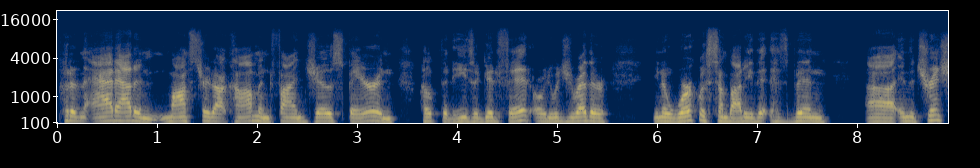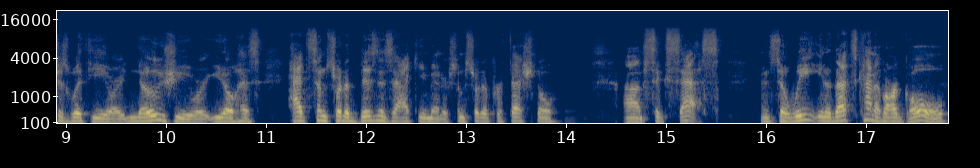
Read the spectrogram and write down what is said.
put an ad out in monster.com and find Joe Spare and hope that he's a good fit? Or would you rather, you know, work with somebody that has been uh, in the trenches with you or knows you or, you know, has had some sort of business acumen or some sort of professional um, success? And so we, you know, that's kind of our goal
